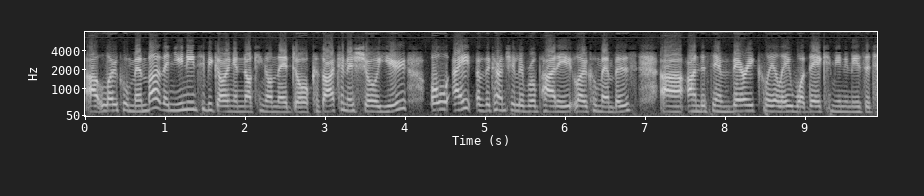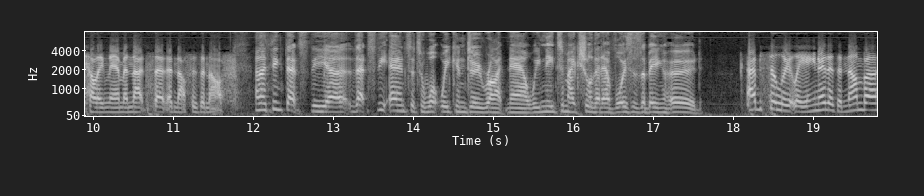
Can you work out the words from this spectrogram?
uh, local member, then you need to be going and knocking on their door because I can assure you all eight of the Country Liberal Party local members uh, understand very clearly what their communities are telling them and that's that enough is enough. And I think that's the uh, that's the answer to what we can do right now. We need to make sure that our voices are being heard. Absolutely, and you know there's a number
